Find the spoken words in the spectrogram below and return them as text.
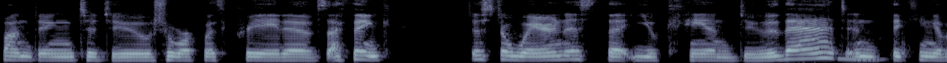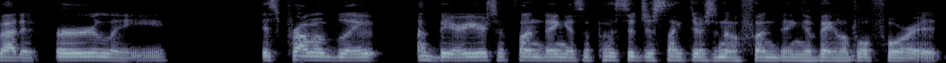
funding to do to work with creatives. I think just awareness that you can do that mm. and thinking about it early is probably a barrier to funding as opposed to just like there's no funding available for it.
